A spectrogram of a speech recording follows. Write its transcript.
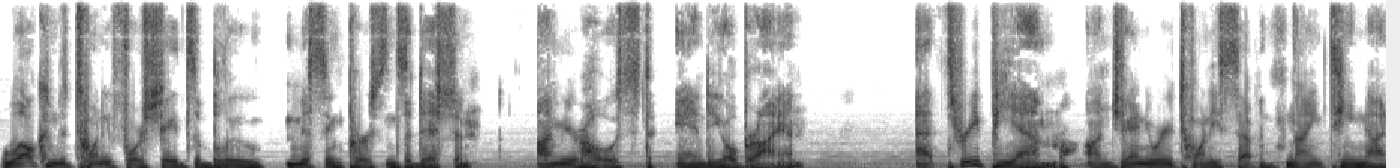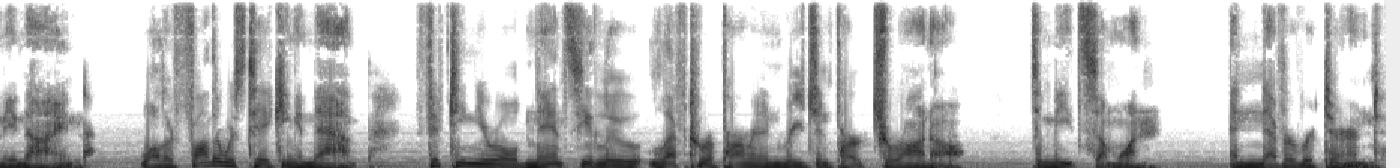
Welcome to 24 Shades of Blue Missing Persons Edition. I'm your host, Andy O'Brien. At 3 p.m. on January 27, 1999, while her father was taking a nap, 15 year old Nancy Liu left her apartment in Regent Park, Toronto, to meet someone and never returned.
